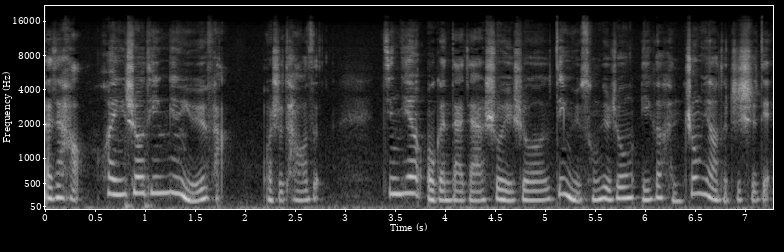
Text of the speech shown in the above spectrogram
大家好，欢迎收听英语语法，我是桃子。今天我跟大家说一说定语从句中一个很重要的知识点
